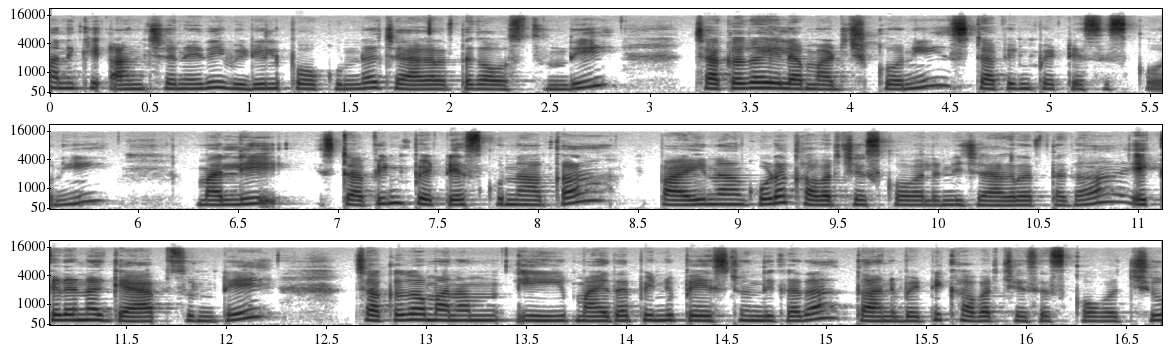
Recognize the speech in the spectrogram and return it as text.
మనకి అంచు అనేది విడిలిపోకుండా జాగ్రత్తగా వస్తుంది. చక్కగా ఇలా మడుచుకొని స్టఫింగ్ పెట్టేసేసుకొని మళ్ళీ స్టఫింగ్ పెట్టేసుకున్నాక పైన కూడా కవర్ చేసుకోవాలండి జాగ్రత్తగా. ఎక్కడైనా గ్యాప్స్ ఉంటే చక్కగా మనం ఈ మైదాపిండి పేస్ట్ ఉంది కదా దాన్ని బట్టి కవర్ చేసేసుకోవచ్చు.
